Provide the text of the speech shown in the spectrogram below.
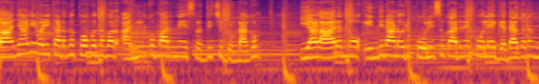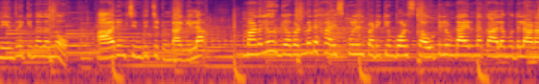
കാഞ്ഞാണി വഴി കടന്നു പോകുന്നവർ അനിൽകുമാറിനെ ശ്രദ്ധിച്ചിട്ടുണ്ടാകും. ഇയാൾ ആരെന്നോ എന്തിനാണ് ഒരു പോലീസുകാരനെ പോലെ ഗതാഗതം നിയന്ത്രിക്കുന്നതെന്നോ ആരും ചിന്തിച്ചിട്ടുണ്ടാകില്ല. മണലൂർ ഗവൺമെന്റ് ഹൈസ്കൂളിൽ പഠിക്കുമ്പോൾ സ്കൗട്ടിലുണ്ടായിരുന്ന കാലം മുതലാണ്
